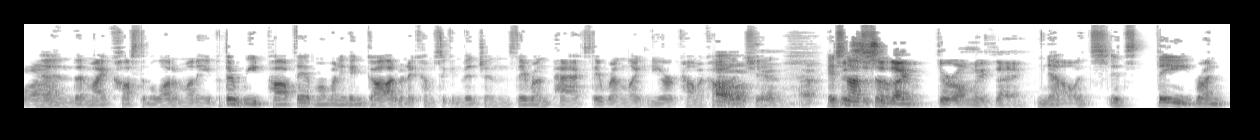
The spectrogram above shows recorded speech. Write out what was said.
wow. and that might cost them a lot of money. But they're Reed Pop; they have more money than God when it comes to conventions. They run PAX, they run like New York Comic Con oh, and shit. okay. Uh, It's this not like their only thing. No, it's it's they run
